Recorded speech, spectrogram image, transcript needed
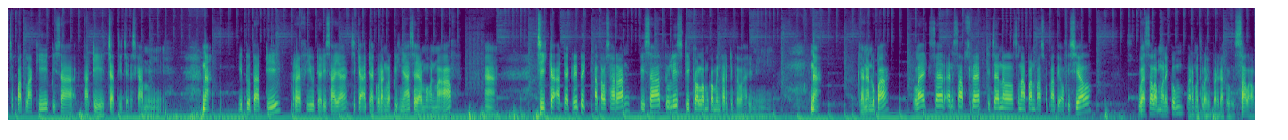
cepat lagi bisa tadi chat di CS kami. Nah, itu tadi review dari saya. Jika ada kurang lebihnya, saya mohon maaf. Nah, jika ada kritik atau saran, bisa tulis di kolom komentar di bawah ini. Nah, jangan lupa like, share, and subscribe di channel Senapan Pasopati Official. Wassalamualaikum warahmatullahi wabarakatuh. Salam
